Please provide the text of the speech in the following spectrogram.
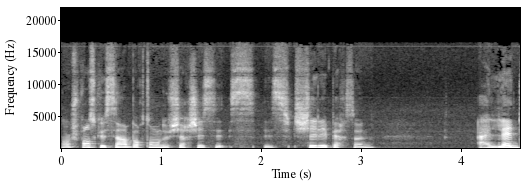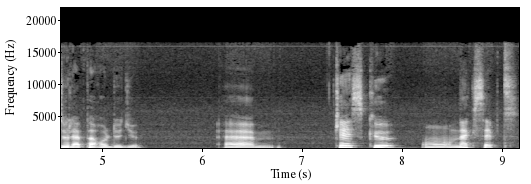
Donc je pense que c'est important de chercher chez les personnes, à l'aide de la parole de Dieu, qu'est-ce que on accepte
